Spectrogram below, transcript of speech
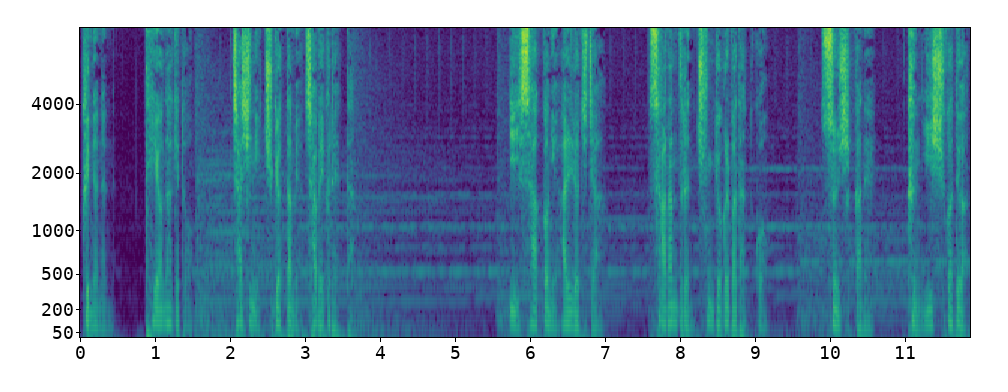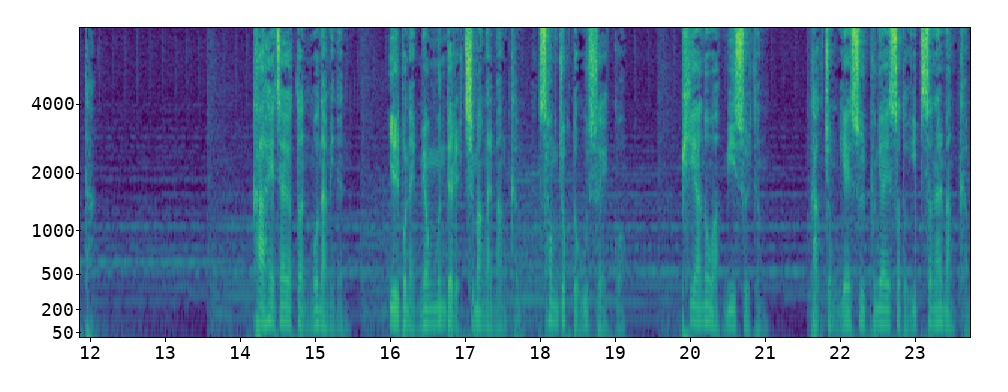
그녀는 태연하게도 자신이 죽였다며 자백을 했다. 이 사건이 알려지자 사람들은 충격을 받았고 순식간에 큰 이슈가 되었다. 가해자였던 모나미는 일본의 명문대를 지망할 만큼 성적도 우수했고 피아노와 미술 등 각종 예술 분야에서도 입선할 만큼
